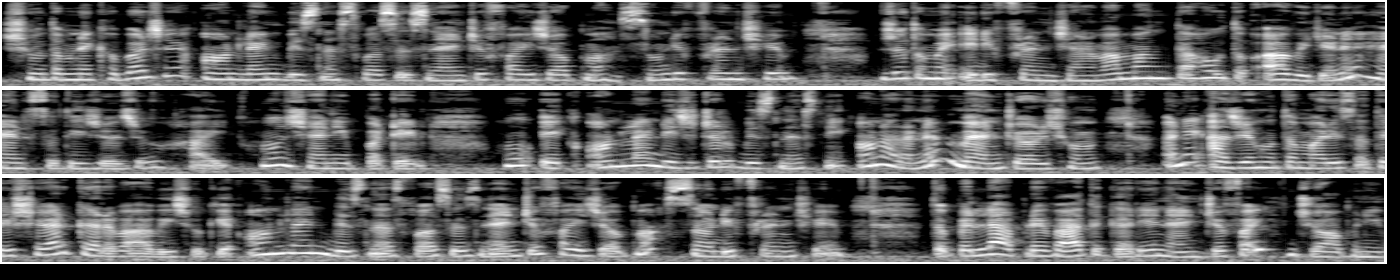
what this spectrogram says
શું તમને ખબર છે? Online business versus nine to five જોબમાં શું ડિફરન્ટ છે? જો તમે એ ડિફરન્ટ જાણવા માંગતા હો, તો આ વિડીયોને હેન્ડ સુધી જોજો. હાય હું જેની પટેલ. હું એક ઓનલાઈન ડિજિટલ બિઝનેસની ઓનર અને મેન્ટર છું. અને આજે હું તમારી સાથે શેર કરવા આવી છું કે online business versus nine to five જોબમાં શું ડિફરન્ટ છે. તો પહેલાં આપણે વાત કરીએ નાઇન ટુ ફાઇવ જોબની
